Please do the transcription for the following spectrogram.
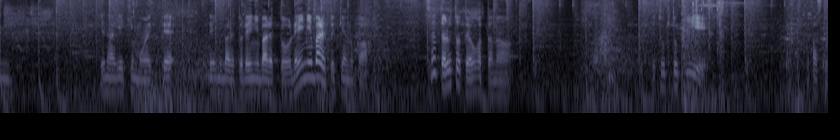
うん。で嘆き燃えてレイニーバレットレイニーバレット。レイニーバレットいけんのか。そうやったらルトってよかったな。で時々でパスと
